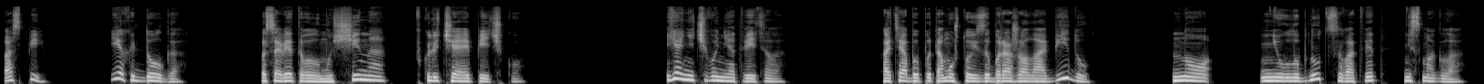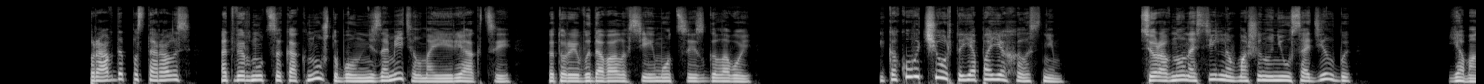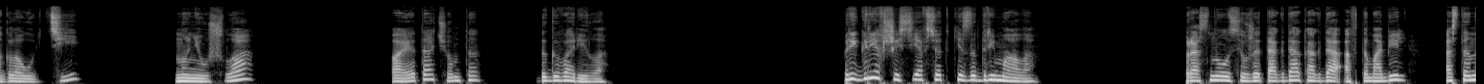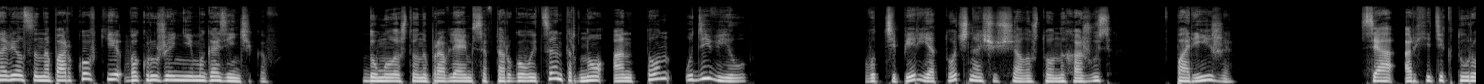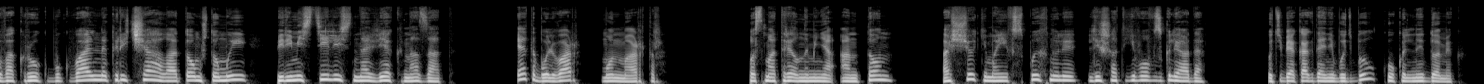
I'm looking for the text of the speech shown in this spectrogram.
«Поспи, ехать долго», — посоветовал мужчина, включая печку. Я ничего не ответила, хотя бы потому, что изображала обиду, но не улыбнуться в ответ не смогла. Правда, постаралась отвернуться к окну, чтобы он не заметил моей реакции, которая выдавала все эмоции с головой. И какого черта я поехала с ним? Все равно насильно в машину не усадил бы. Я могла уйти, но не ушла, а это о чем-то договорила. Пригревшись, я все-таки задремала. Проснулась уже тогда, когда автомобиль остановился на парковке в окружении магазинчиков. Думала, что направляемся в торговый центр, но Антон удивил. Вот теперь я точно ощущала, что нахожусь в Париже. Вся архитектура вокруг буквально кричала о том, что мы переместились на век назад. Это бульвар Монмартр. Посмотрел на меня Антон, а щеки мои вспыхнули лишь от его взгляда. «У тебя когда-нибудь был кукольный домик?»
